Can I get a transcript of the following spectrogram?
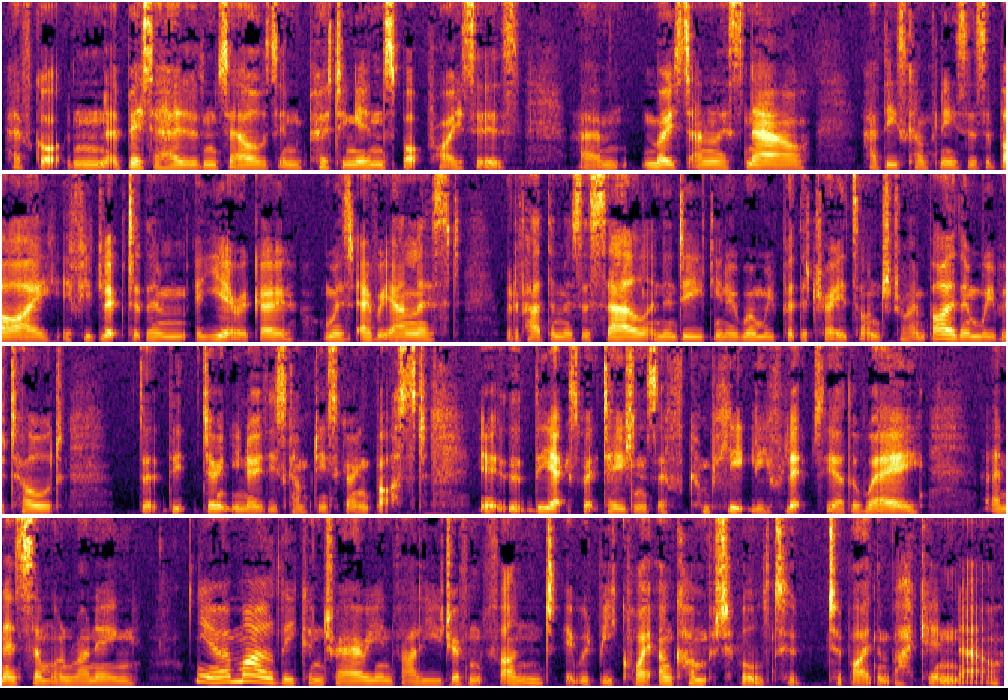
have gotten a bit ahead of themselves in putting in spot prices. Um, most analysts now have these companies as a buy. If you'd looked at them a year ago, almost every analyst would have had them as a sell. And indeed, you know, when we put the trades on to try and buy them, we were told that the, don't you know these companies are going bust. the expectations have completely flipped the other way. And as someone running, you know, a mildly contrarian value-driven fund, it would be quite uncomfortable to to buy them back in now.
